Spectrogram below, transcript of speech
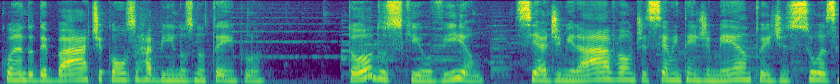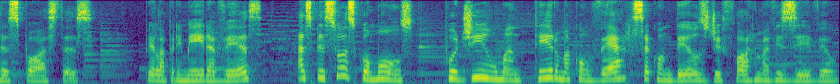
quando debate com os rabinos no templo. Todos que o viam se admiravam de seu entendimento e de suas respostas. Pela primeira vez, as pessoas comuns podiam manter uma conversa com Deus de forma visível.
